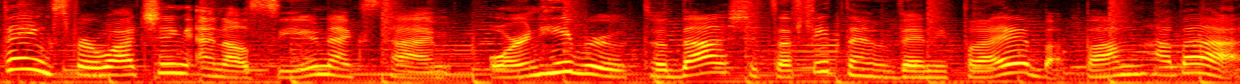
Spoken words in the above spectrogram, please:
Thanks for watching and I'll see you next time. Or in Hebrew, תודה שצפיתם ונתראה בפעם הבאה.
